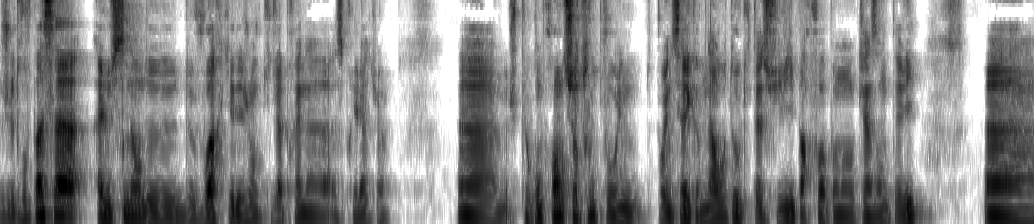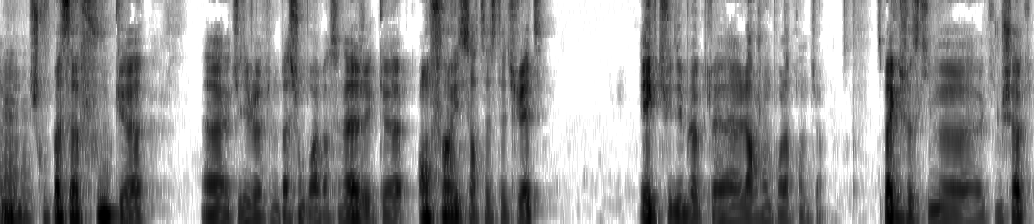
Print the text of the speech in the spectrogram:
je trouve pas ça hallucinant de, de voir qu'il y a des gens qui la prennent à, à ce prix-là, tu vois. Euh, je peux comprendre, surtout pour une, pour une série comme Naruto qui t'a suivi parfois pendant 15 ans de ta vie. Euh, Mhm. Je trouve pas ça fou que tu développes une passion pour un personnage et que enfin il sorte sa statuette et que tu débloques la- l'argent pour la prendre. Tu vois. C'est pas quelque chose qui me, qui me choque.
